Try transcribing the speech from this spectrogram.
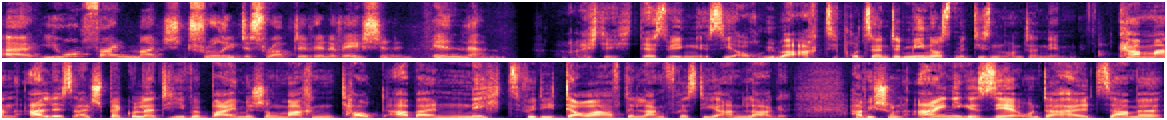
uh, you won't find much truly disruptive innovation in them. Richtig, deswegen ist sie auch über 80 Prozent im Minus mit diesen Unternehmen. Kann man alles als spekulative Beimischung machen, taugt aber nichts für die dauerhafte langfristige Anlage. Habe ich schon einige sehr unterhaltsame,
